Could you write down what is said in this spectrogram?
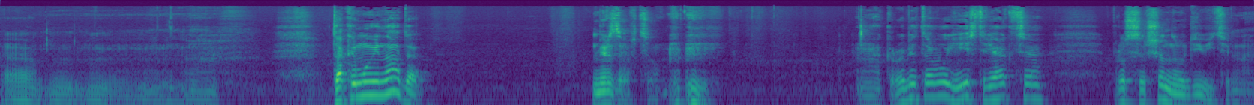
А, так ему и надо, мерзавцу. Кроме того, есть реакция просто совершенно удивительная.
